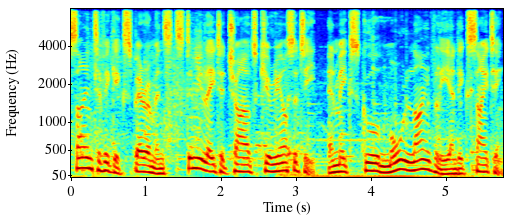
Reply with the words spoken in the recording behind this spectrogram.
Scientific experiments stimulate a child's curiosity and make school more lively and exciting.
